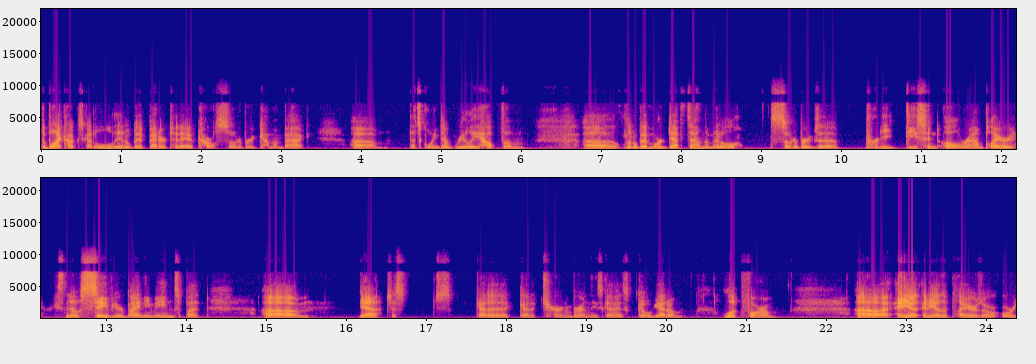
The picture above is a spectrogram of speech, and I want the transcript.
the Blackhawks got a little bit better today with Carl Soderberg coming back. Um, that's going to really help them. A little bit more depth down the middle. Soderberg's a pretty decent all-around player. He's no savior by any means, but um, yeah, just gotta gotta churn and burn these guys. Go get them. Look for them. Uh, any any other players or, or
